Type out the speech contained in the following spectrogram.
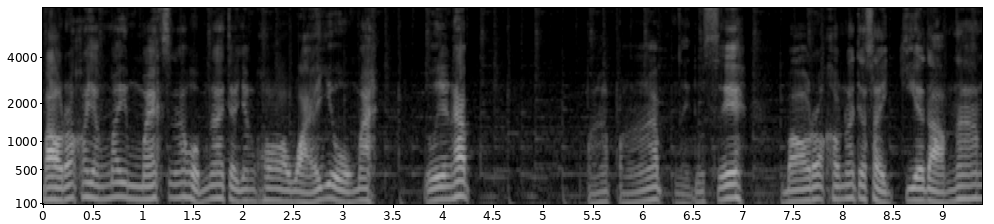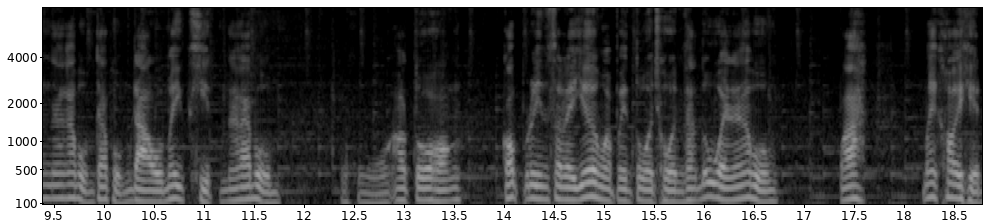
เบาร็อกเขายังไม่แม็กซ์นะครับผมน่าจะยังพอไหวอยู่มา ดูกันครับป๊าบป๊าบไหนดูซิ บอลร็อกเขาน่าจะใส่เกียร์ดาบน้ำนะครับผมถ้าผมเดาไม่ผิดนะครับผมโอ้โหเอาตัวของก๊อบรินสเลเยอร์มาเป็นตัวชนซะด้วยนะครับผมปะไม่ค่อยเห็น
